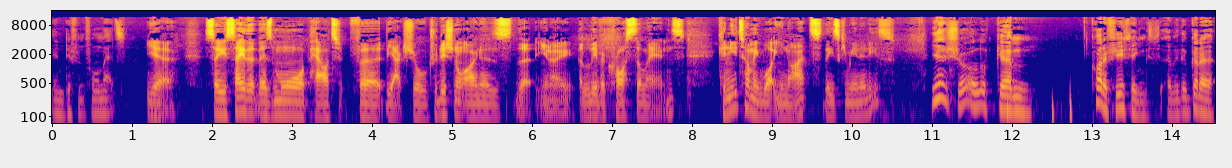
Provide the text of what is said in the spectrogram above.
in different formats. Yeah. So you say that there's more power to, for the actual traditional owners that you know live across the lands. Can you tell me what unites these communities? Yeah, sure. Look, um, quite a few things. I mean, they've got a,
